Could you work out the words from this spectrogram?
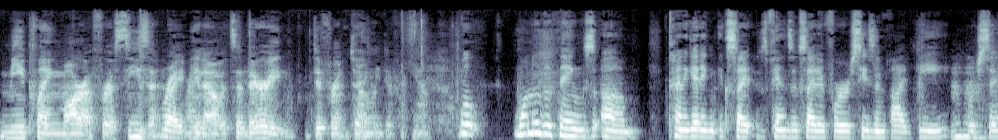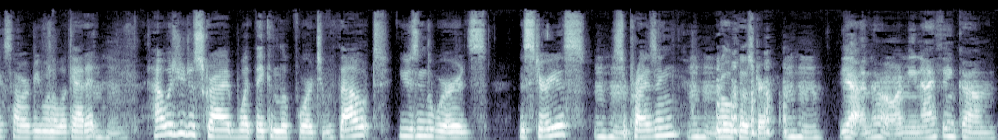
me playing mara for a season Right. you know it's a very different thing Totally different. Yeah. Well, one of the things, um, kind of getting excited, fans excited for season 5B Mm-hmm. or 6, however you want to look at it. How would you describe what they can look forward to without using the words mysterious, Mm-hmm. surprising, roller coaster? hmm Yeah, no, I mean, I think, um,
